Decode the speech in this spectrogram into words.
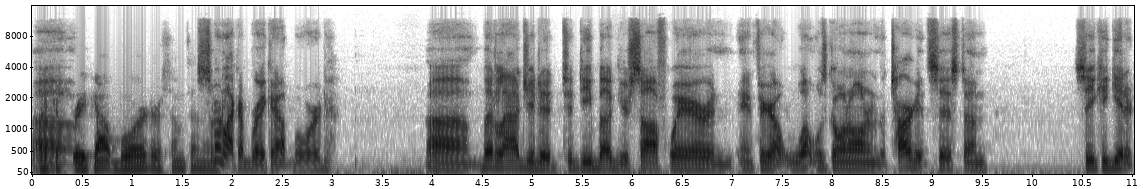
Like Uh, a breakout board or something? sort of like a breakout board, uh, but allowed you to, to debug your software and, and figure out what was going on in the target system so you could get it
